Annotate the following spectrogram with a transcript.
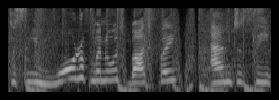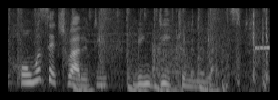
to see more of Manoj Bajpayee and to see homosexuality being decriminalized.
